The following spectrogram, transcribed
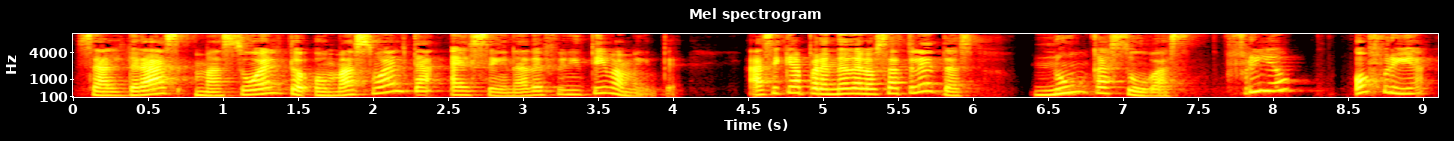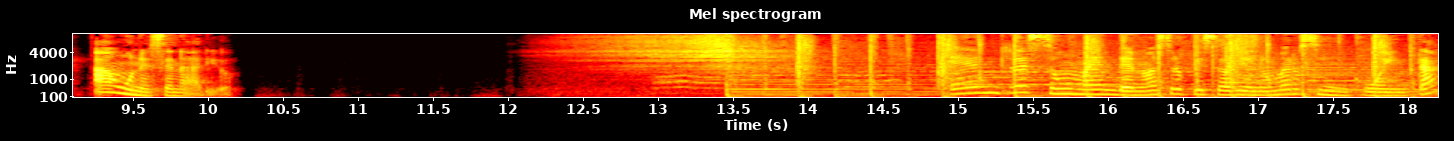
Saldrás más suelto o más suelta a escena definitivamente. Así que aprende de los atletas. Nunca subas frío o fría a un escenario. En resumen de nuestro episodio número 50,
